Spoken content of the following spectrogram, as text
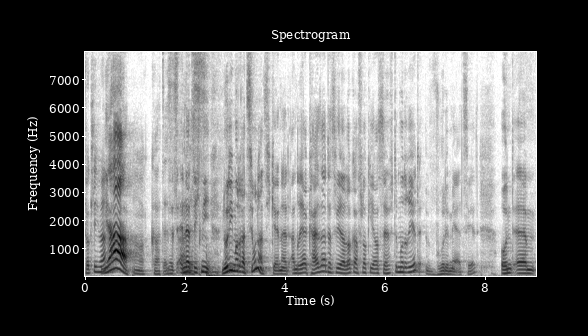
Wirklich wahr? Ja! Oh Gott, das, Das ist ändert sich nie. Nur die Moderation hat sich geändert. Andrea Kaiser hat das wieder locker flockig aus der Hüfte moderiert, wurde mir erzählt. Und ähm,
